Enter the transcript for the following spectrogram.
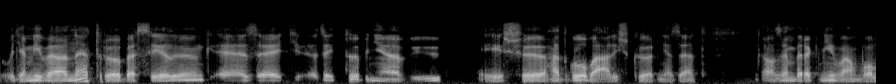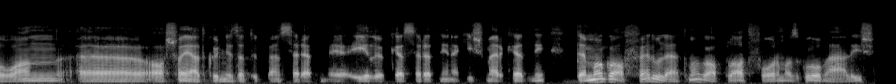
Ugye mivel netről beszélünk, ez egy, ez egy többnyelvű és hát globális környezet, az emberek nyilvánvalóan a saját környezetükben szeretné, élőkkel szeretnének ismerkedni, de maga a felület, maga a platform az globális,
